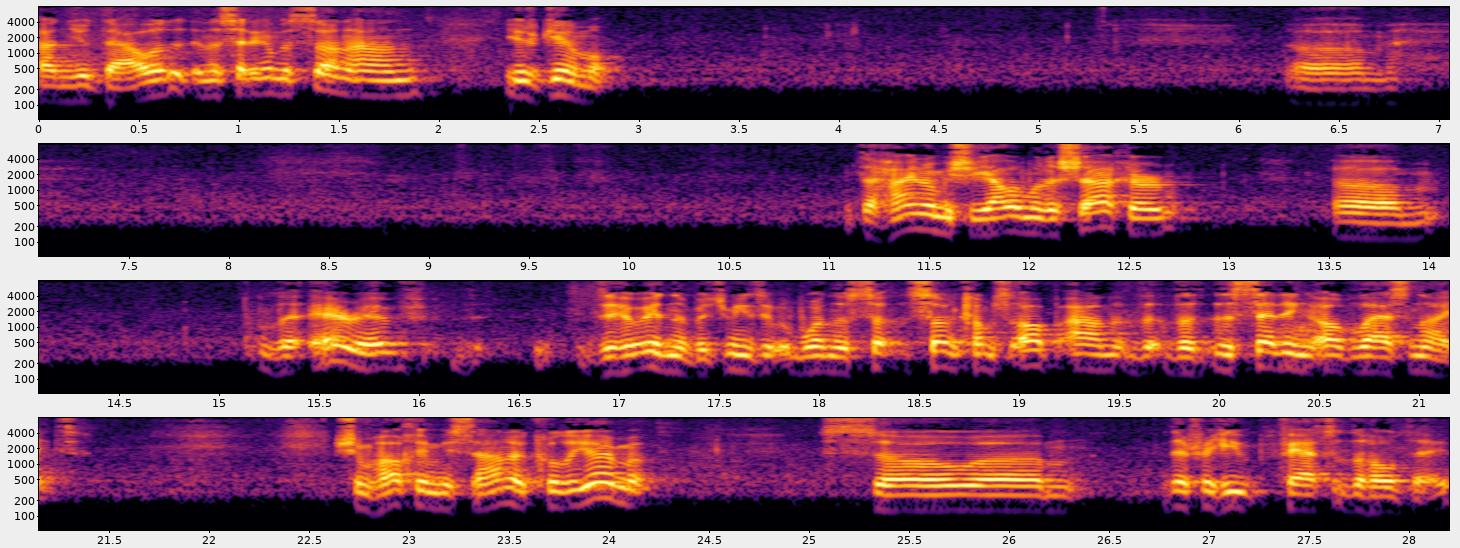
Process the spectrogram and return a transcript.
on Yud and the setting of the sun on Yud. Um, the Haino Mishiyalom Shachar, um, the Erev, the which means when the sun comes up on the, the, the setting of last night. Misana So, um, therefore, he fasted the whole day.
